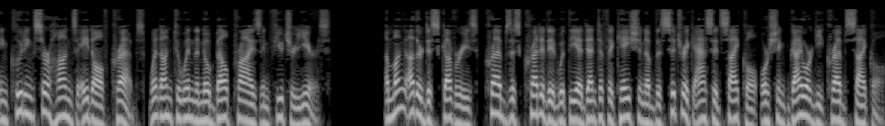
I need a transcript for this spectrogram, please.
including Sir Hans Adolf Krebs, went on to win the Nobel Prize in future years. Among other discoveries, Krebs is credited with the identification of the citric acid cycle or Szent-Györgyi-Krebs cycle.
